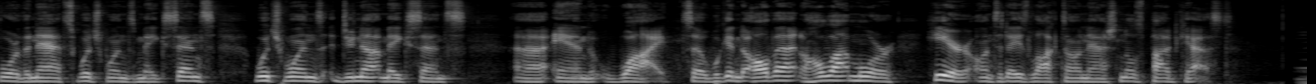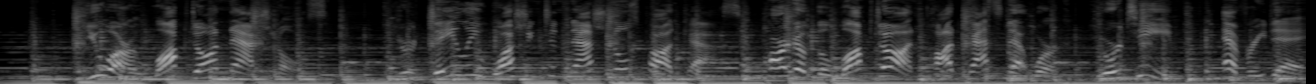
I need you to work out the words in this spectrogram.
for the Nats, which ones make sense, which ones do not make sense, uh, and why. So we'll get into all that and a whole lot more here on today's Locked On Nationals podcast. You are Locked On Nationals, your daily Washington Nationals podcast, part of the Locked On Podcast Network, your team every day.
